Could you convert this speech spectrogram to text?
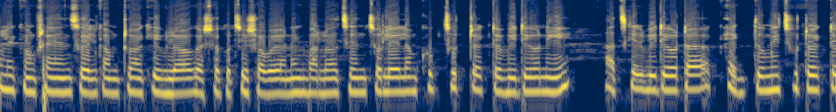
আলাইকুম friends welcome to Akhi blog আশা করছি সবাই অনেক ভালো আছেন। চলে এলাম খুব ছোট্ট একটা ভিডিও নিয়ে। আজকের ভিডিওটা একদমই ছোট একটা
